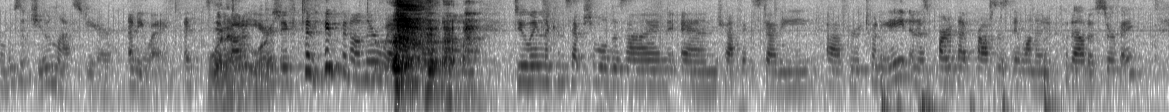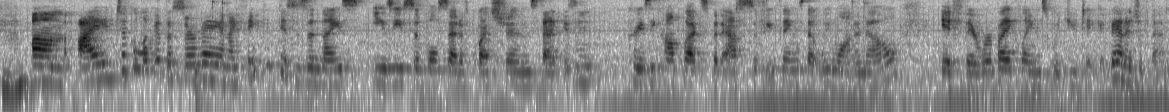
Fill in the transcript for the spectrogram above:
or was it June last year? Anyway, it's been about a year. They've, they've been on their way, um, doing the conceptual design and traffic study, uh, for Route twenty-eight. And as part of that process, they wanted to put out a survey. Um, I took a look at the survey and I think that this is a nice, easy, simple set of questions that isn't crazy complex, but asks a few things that we wanna know. If there were bike lanes, would you take advantage of them?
